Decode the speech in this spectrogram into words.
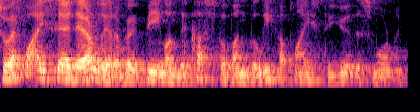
So, if what I said earlier about being on the cusp of unbelief applies to you this morning,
